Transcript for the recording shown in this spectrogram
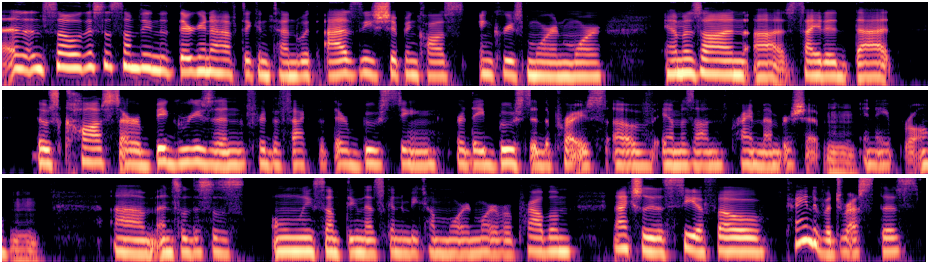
And, and so this is something that they're going to have to contend with as these shipping costs increase more and more. Amazon uh, cited that those costs are a big reason for the fact that they're boosting or they boosted the price of Amazon Prime membership Mhm. in April. Mhm. Um, and so this is only something that's going to become more and more of a problem. And actually, the CFO kind of addressed this.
